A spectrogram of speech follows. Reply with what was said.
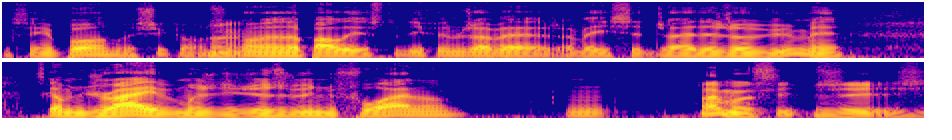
Je souviens pas, mais je sais qu'on sais Ouais. qu'on en a parlé. C'est tous des films que j'avais j'avais ici, j'avais déjà vu, mais c'est comme Drive, moi je l'ai juste vu une fois, là. Ouais, moi aussi. J'ai... j'ai-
